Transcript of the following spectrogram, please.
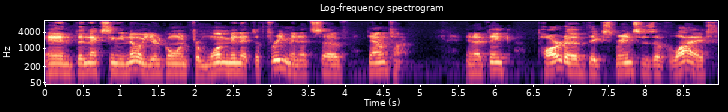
And the next thing you know, you're going from one minute to three minutes of downtime. And I think part of the experiences of life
